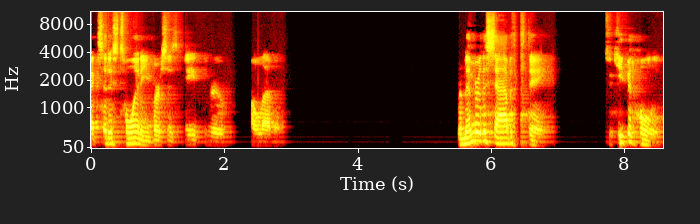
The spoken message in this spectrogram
Exodus 20, verses 8 through 11. Remember the Sabbath day to keep it holy.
